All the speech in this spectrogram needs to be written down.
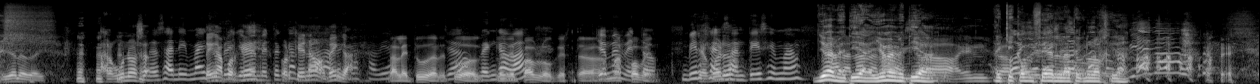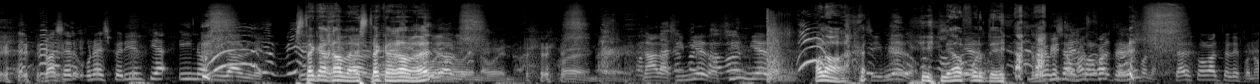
y yo le doy. Algunos... ¿No os animáis? Venga, ¿por yo qué? me meto ¿Por qué no? Venga. Dale tú, dale Yo, tú. venga, de. Pablo, que está Yo me más meto. joven. Virgen? Santísima. Yo me metía, yo me metía. Hay que Oye, confiar en la tecnología. Va a ser una experiencia inolvidable. Está cagada, está cagada, ¿eh? Bueno, bueno, bueno. Bueno, bueno. Nada, sin miedo, sin miedo, Hola. Sin miedo. Y le da fuerte. Que se ha descolgado el fuerte, teléfono. Se ha descolgado el teléfono.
